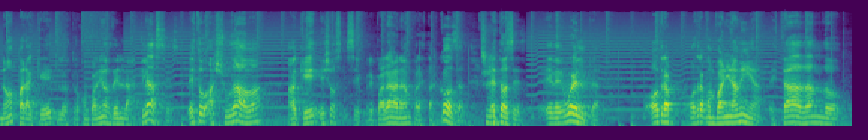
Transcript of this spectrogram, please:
¿no? Para que nuestros compañeros den las clases. Esto ayudaba a que ellos se prepararan para estas cosas. Sí. Entonces, eh, de vuelta, otra, otra compañera mía está dando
